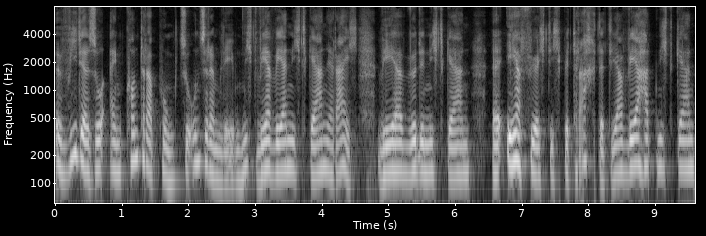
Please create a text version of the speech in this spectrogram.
wieder so ein Kontrapunkt zu unserem Leben. Nicht wer wäre nicht gerne reich, wer würde nicht gern äh, ehrfürchtig betrachtet, ja, wer hat nicht gern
